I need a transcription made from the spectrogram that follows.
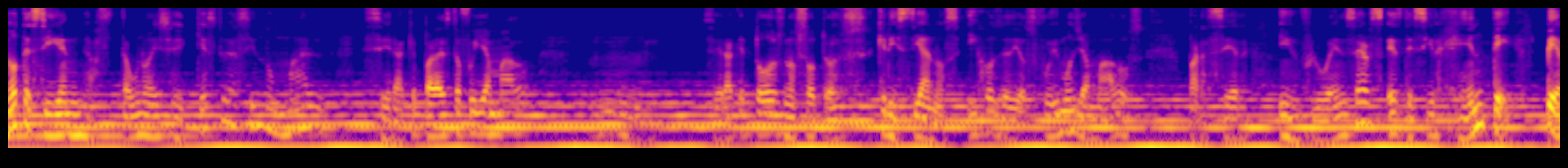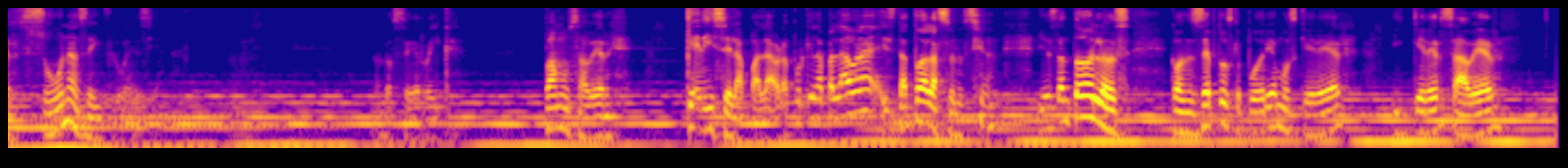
no te siguen, hasta uno dice, ¿qué estoy haciendo mal? ¿Será que para esto fui llamado? ¿Será que todos nosotros, cristianos, hijos de Dios, fuimos llamados para ser influencers? Es decir, gente, personas de influencia. No lo sé, Rick. Vamos a ver ¿qué dice la palabra? Porque en la palabra está toda la solución y están todos los conceptos que podríamos querer y querer saber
